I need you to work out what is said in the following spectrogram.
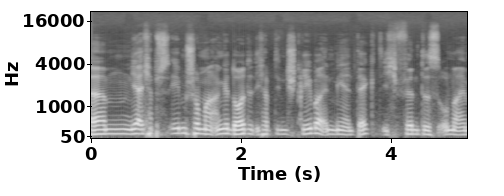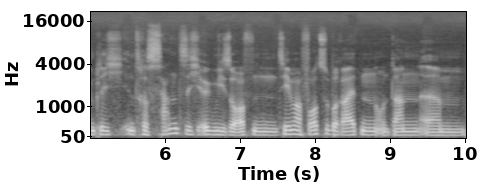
Ähm, ja, ich habe es eben schon mal angedeutet. Ich habe den Streber in mir entdeckt. Ich finde es unheimlich interessant, sich irgendwie so auf ein Thema vorzubereiten und dann ähm,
